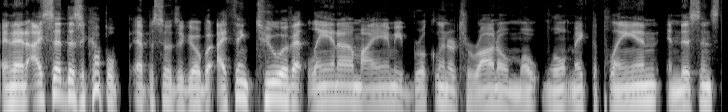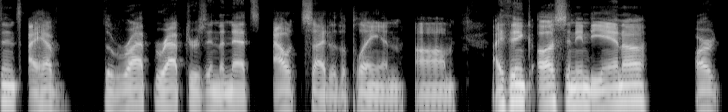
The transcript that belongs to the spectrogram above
And then I said this a couple episodes ago, but I think two of Atlanta, Miami, Brooklyn, or Toronto mo- won't make the play in. In this instance, I have the Rap- Raptors and the Nets outside of the play in. Um, I think us in Indiana are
